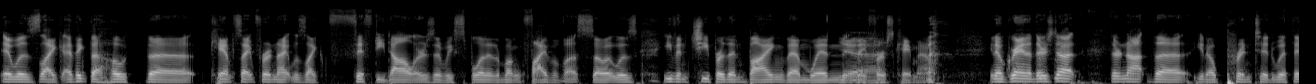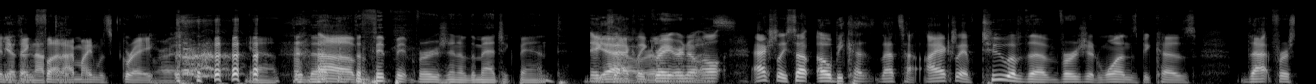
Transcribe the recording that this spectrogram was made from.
it was like I think the ho- the campsite for a night was like fifty dollars, and we split it among five of us. So it was even cheaper than buying them when they first came out. You know, granted, there's not they're not the you know printed with anything not fun. the- I mine was gray. right. yeah, the, the, Um, the Fitbit version of the Magic Band. Exactly. Yeah, Great really or no? was. I'll, actually, so oh, because that's how I actually have two of the version ones because that first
